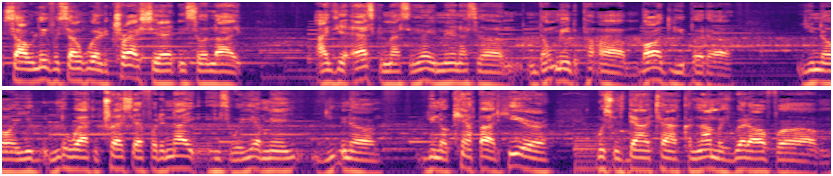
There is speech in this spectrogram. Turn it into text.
So I was looking for somewhere to crash at, and so like I just asked him. I said, "Hey man, I said um, don't mean to bother you, but uh, you know, you know where I can crash at for the night." He said, "Well, yeah, man, you, you know, you know, camp out here, which was downtown Columbus, right off um,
